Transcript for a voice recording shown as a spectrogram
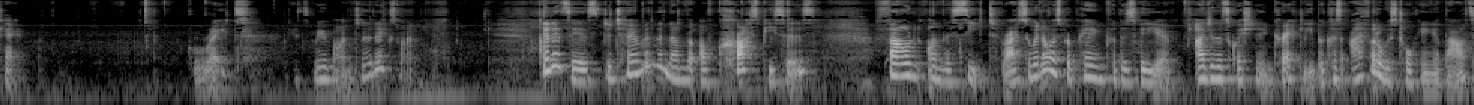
Okay, great. Let's move on to the next one. Then it says, determine the number of cross pieces found on the seat, right? So when I was preparing for this video, I did this question incorrectly because I thought it was talking about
